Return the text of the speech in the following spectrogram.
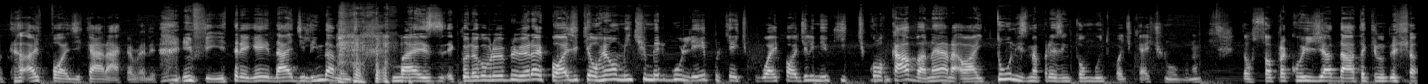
iPod, caraca, velho. Enfim, entreguei a idade lindamente. mas quando eu comprei meu primeiro iPod, que eu realmente mergulhei, porque tipo, o iPod ele meio que te colocava, né? O iTunes me apresentou muito podcast novo, né? Então só para corrigir a data que não deixa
